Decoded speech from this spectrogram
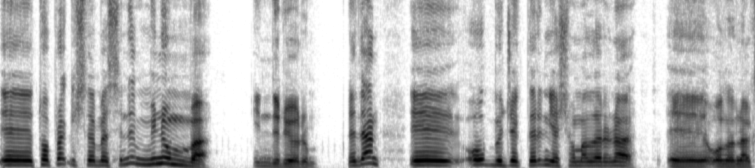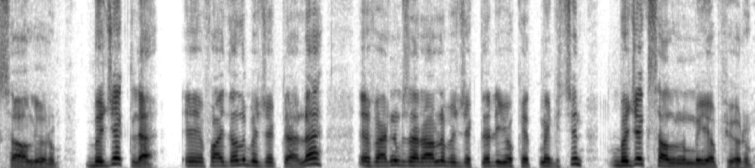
e, toprak işlemesini minimuma indiriyorum. Neden? E, o böceklerin yaşamalarına e, olanak sağlıyorum. Böcekle, e, faydalı böceklerle efendim zararlı böcekleri yok etmek için böcek salınımı yapıyorum.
